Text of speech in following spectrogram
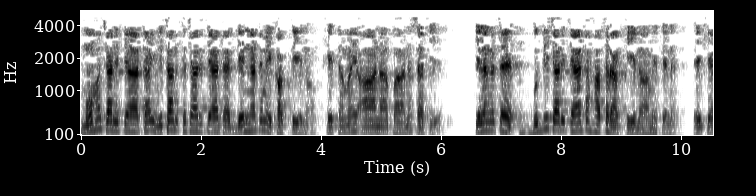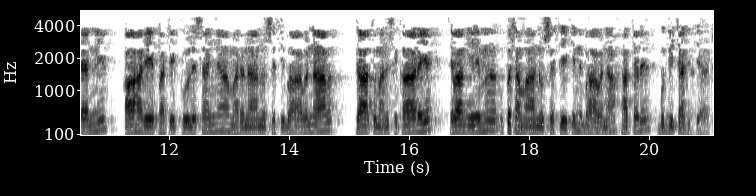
මෝහ චරිතයටයි විතර්ක චරිතයටයි දෙන්නටම එකක් තියෙනවා. ඒ තමයි ආනාපාන සතිය. ඊළඟට බුද්ධි චරිතයට හතරක් තියෙනවා මෙතන. ඒ කියන්නේ ආහාරයේ පටික්කුල සංඥා, මරණානුස්සති භාවනාව, ධාතු මනසිකාරය, එවාගෙම උපසමානුස්සතිය කියන භාවනා හතර බුද්ධි චරිතයට.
